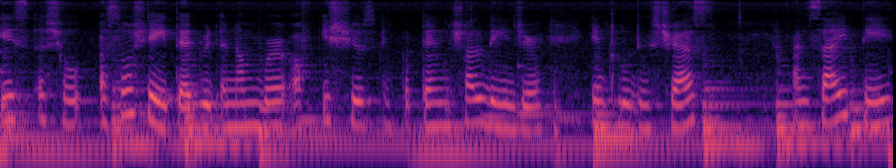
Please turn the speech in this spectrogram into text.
is associated with a number of issues and potential danger, including stress, anxiety,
